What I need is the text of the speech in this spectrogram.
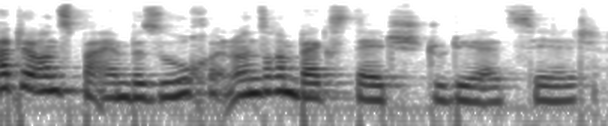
hat er uns bei einem Besuch in unserem Backstage-Studio erzählt.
